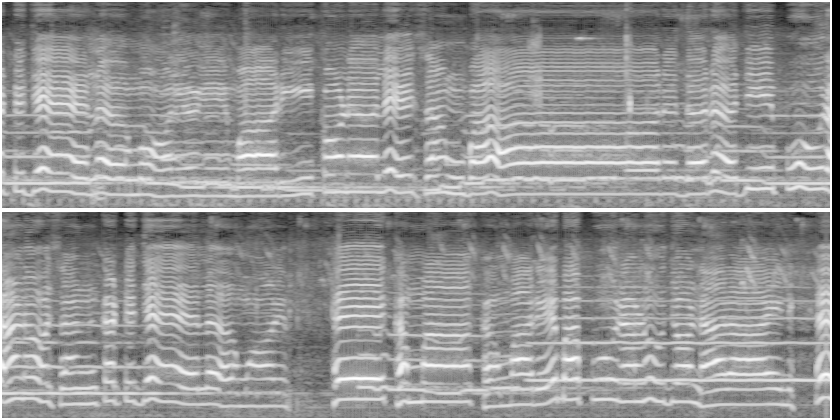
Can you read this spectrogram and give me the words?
સંકટ જેલ મોરે મારી કોણ લે સંભાર. દરજી પુરાણો સંકટ જેલ મોરે. હે ખમા ખમા રે બાપુ રણું જો નારાયણ. હે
